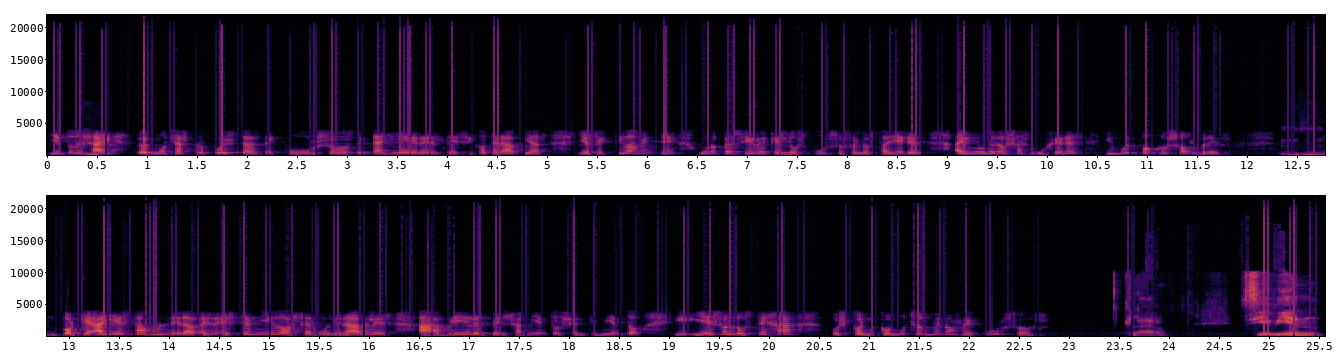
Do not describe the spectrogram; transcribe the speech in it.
Y entonces hay eh, muchas propuestas de cursos, de talleres, de psicoterapias, y efectivamente uno percibe que en los cursos, en los talleres, hay numerosas mujeres y muy pocos hombres. Porque hay esta este miedo a ser vulnerables, a abrir el pensamiento, el sentimiento, y, eso los deja pues con, muchos menos recursos. Claro. Si bien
